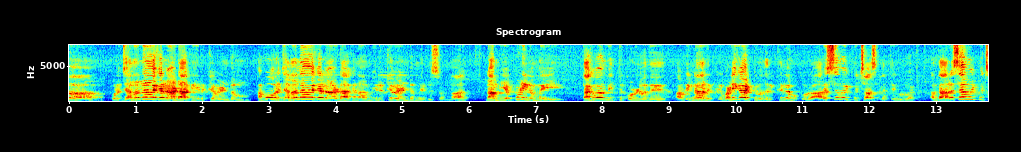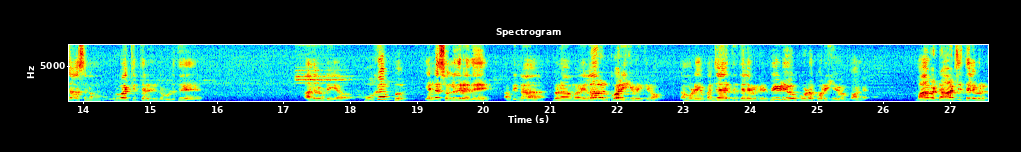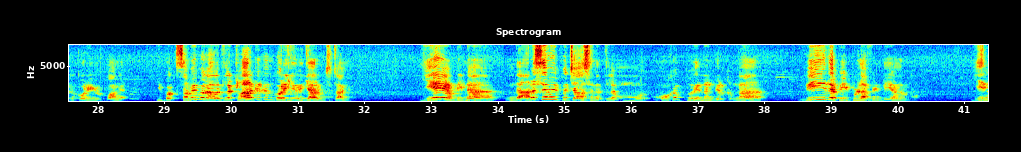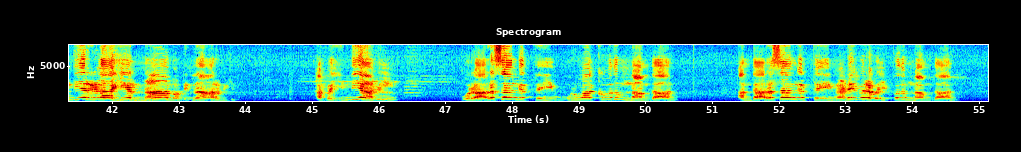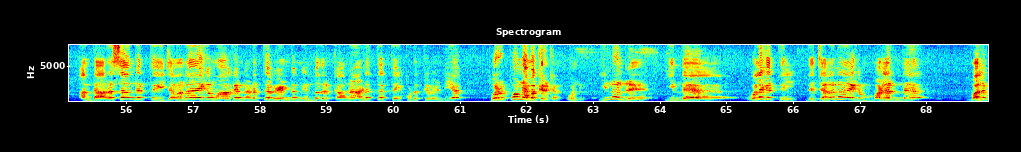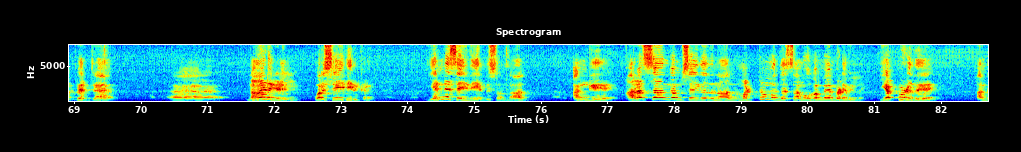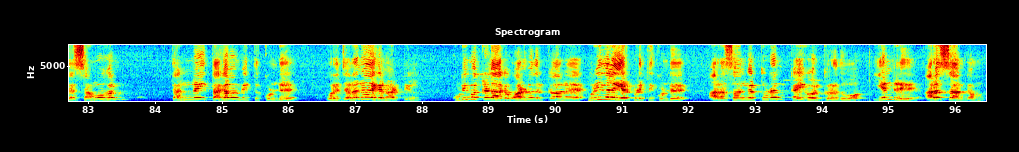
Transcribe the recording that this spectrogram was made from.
ஒரு ஜனநாயக நாடாக இருக்க வேண்டும். அப்போ ஒரு ஜனநாயக நாடாக நாம் இருக்க வேண்டும் என்று சொன்னால் நாம் எப்படி நம்மை தகவமைத்துக் கொள்வது அப்படின்னா அதுக்கு வழிகாட்டுவதற்கு நமக்கு ஒரு அரசமைப்பு சாசனத்தை உருவாக்கி அந்த அரசமைப்பு சாசனம் உருவாக்கி தருகின்ற பொழுது அதனுடைய முகப்பு என்ன சொல்லுகிறது அப்படின்னா இப்ப நாம எல்லாரும் கோரிக்கை வைக்கிறோம். நம்முடைய பஞ்சாயத்து தலைவர்கள் வீடியோ கூட கோரிக்கை வைப்பாங்க. மாவட்ட ஆட்சித்தலைவருக்கு கோரிக்கை வைப்பாங்க. இப்ப சமீப காலத்துல கிளார்க்குக்கும் கோரிக்கை வைக்க ஆரம்பிச்சுட்டாங்க. ஏன் அப்படின்னா இந்த அரசமைப்பு சாசனத்துல மு- முகப்பு என்னங்க இருக்கும்னா வி த பீப்புள் ஆஃப் இந்தியான்னு இருக்கும். இந்தியர்களாகிய நாம் அப்படின்னு தான் ஆரம்பிக்குது. அப்ப இந்தியாவில் ஒரு அரசாங்கத்தை உருவாக்குவதும் நாம் தான் அந்த அரசாங்கத்தை நடைபெற வைப்பதும் நாம் தான் அந்த அரசாங்கத்தை ஜனநாயகமாக நடத்த வேண்டும் என்பதற்கான அழுத்தத்தை கொடுக்க வேண்டிய பொறுப்பும் நமக்கு இருக்கிறது ஒன்று. இன்னொன்று இந்த உலகத்தில் இந்த ஜனநாயகம் வளர்ந்த வலுப்பெற்ற நாடுகளில் ஒரு செய்தி இருக்கிறது. என்ன செய்தி என்று சொன்னால் அங்கு அரசாங்கம் செய்ததினால் மட்டும் அந்த சமூகம் மேம்படவில்லை. எப்பொழுது அந்த சமூகம் தன்னை தகவமைத்துக் கொண்டு ஒரு ஜனநாயக நாட்டில் குடிமக்களாக வாழ்வதற்கான புரிதலை ஏற்படுத்தி கொண்டு அரசாங்கத்துடன் கைகோர்க்கிறதோ என்று அரசாங்கம்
